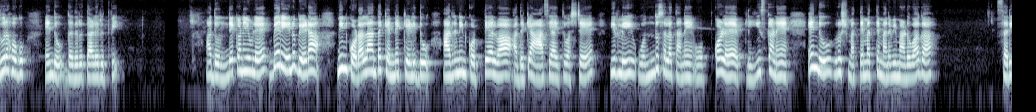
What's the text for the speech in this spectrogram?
ದೂರ ಹೋಗು ಎಂದು ಗದರುತ್ತಾಳೆ ಋತ್ವಿ. ಅದೊಂದೇ ಕಣೆ ಇವಳೆ ಬೇರೆ ಏನು ಬೇಡ. ನೀನು ಕೊಡಲ್ಲ ಅಂತ ಕೆನ್ನೆ ಕೇಳಿದ್ದು. ಆದರೆ ನೀನು ಕೊಟ್ಟೆ ಅಲ್ವಾ? ಅದಕ್ಕೆ ಆಸೆ ಆಯಿತು ಅಷ್ಟೇ. ಇರಲಿ, ಒಂದು ಸಲ ತಾನೇ. ಒಪ್ಕೊಳ್ಳೆ ಪ್ಲೀಸ್ ಕಣೆ ಎಂದು ಋಷ್ ಮತ್ತೆ ಮತ್ತೆ ಮನವಿ ಮಾಡುವಾಗ, ಸರಿ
